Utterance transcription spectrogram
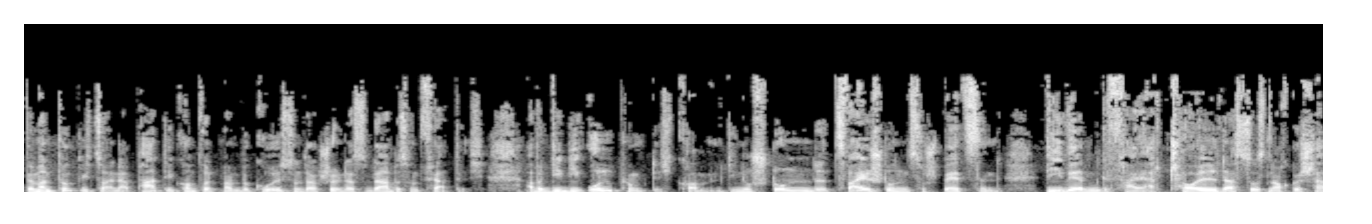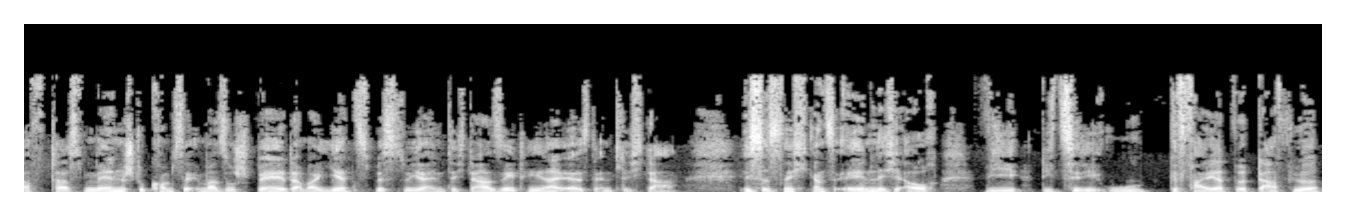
Wenn man pünktlich zu einer Party kommt, wird man begrüßt und sagt, schön, dass du da bist und fertig. Aber die, die unpünktlich kommen, die nur Stunde, zwei Stunden zu spät sind, die werden gefeiert. Toll, dass du es noch geschafft hast. Mensch, du kommst ja immer so spät, aber jetzt bist du ja endlich da. Seht her, er ist endlich da. Ist es nicht ganz ähnlich auch wie die die CDU gefeiert wird dafür,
